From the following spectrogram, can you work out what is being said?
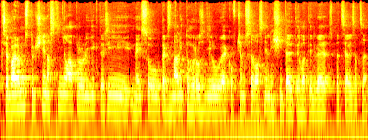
třeba jenom stručně nastínila pro lidi, kteří nejsou tak znalí toho rozdílu, jako v čem se vlastně liší tady tyhle ty dvě specializace?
